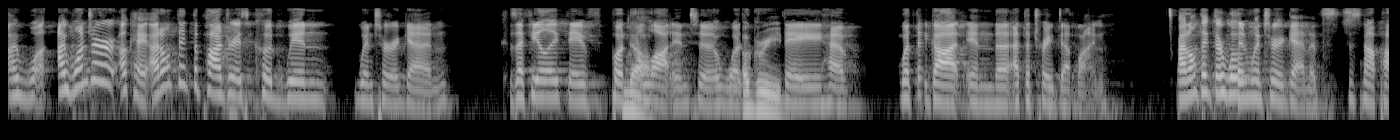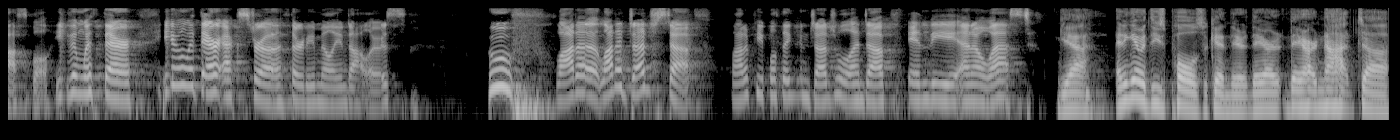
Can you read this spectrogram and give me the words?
I wa- I wonder, okay, I don't think the Padres could win winter again because I feel like they've put no. a lot into what Agreed. they have what they got in the at the trade deadline. I don't think they're winning winter again. It's just not possible. Even with their even with their extra thirty million dollars. Oof, a lot of a lot of Judge stuff. A lot of people thinking Judge will end up in the NL West. Yeah, and again with these polls, again they're they are they are not uh,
